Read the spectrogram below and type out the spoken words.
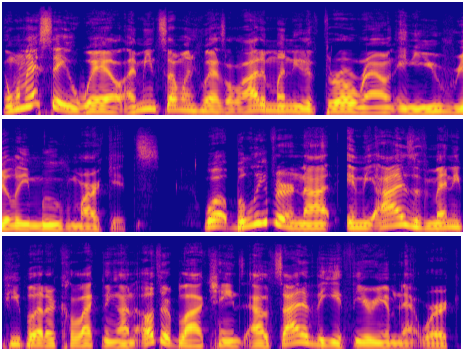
And when I say whale, I mean someone who has a lot of money to throw around and you really move markets. Well, believe it or not, in the eyes of many people that are collecting on other blockchains outside of the Ethereum network,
